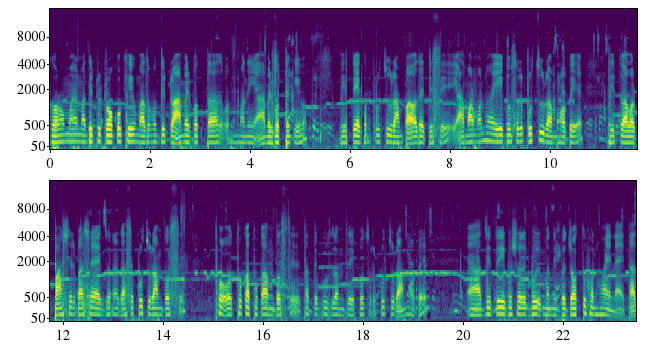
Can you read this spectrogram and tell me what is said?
গরমের মধ্যে একটু টকও খেয়েও মাঝে মধ্যে একটু আমের ভর্তা মানে আমের ভর্তা খেয়েও। যেহেতু এখন প্রচুর আম পাওয়া যাইতেছে আমার মনে হয় এই বছরে প্রচুর আম হবে। যেহেতু আমার পাশের বাসায় একজনের গাছে প্রচুর আম ধরছে থো- থোকা থোকা আম ধরছে তাতে বুঝলাম যে বছরে প্রচুর আম হবে। যেহেতু এই বছরে মানে ব- যত তুফান হয় নাই, তার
